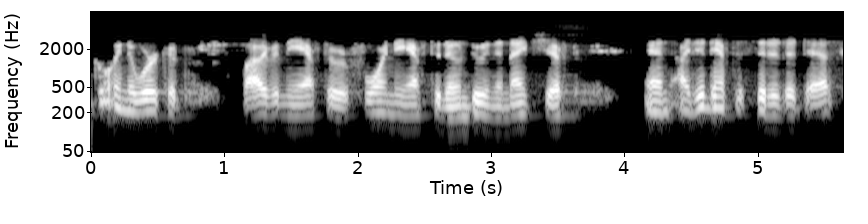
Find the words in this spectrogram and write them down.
going to work at five in the afternoon or four in the afternoon doing the night shift. And I didn't have to sit at a desk.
